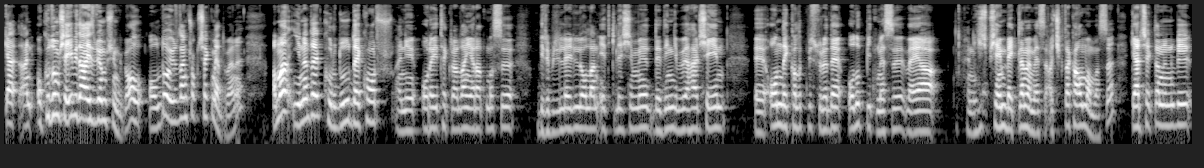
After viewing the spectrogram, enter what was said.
gel, hani okuduğum şeyi bir daha izliyormuşum gibi ol- oldu. O yüzden çok çekmedi beni. Ama yine de kurduğu dekor, hani orayı tekrardan yaratması, birbirleriyle olan etkileşimi, dediğin gibi her şeyin e, 10 dakikalık bir sürede olup bitmesi veya hani hiçbir şeyin beklememesi, açıkta kalmaması gerçekten hani bir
